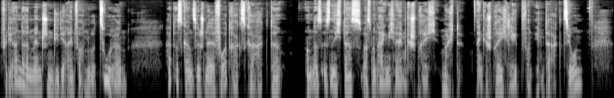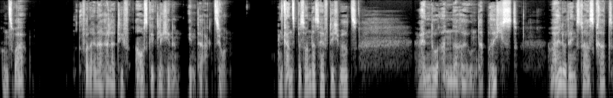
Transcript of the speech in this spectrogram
Für die anderen Menschen, die dir einfach nur zuhören, hat das Ganze schnell Vortragscharakter und das ist nicht das, was man eigentlich in einem Gespräch möchte. Ein Gespräch lebt von Interaktion und zwar von einer relativ ausgeglichenen Interaktion. Ganz besonders heftig wird's, wenn du andere unterbrichst, weil du denkst, du hast gerade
